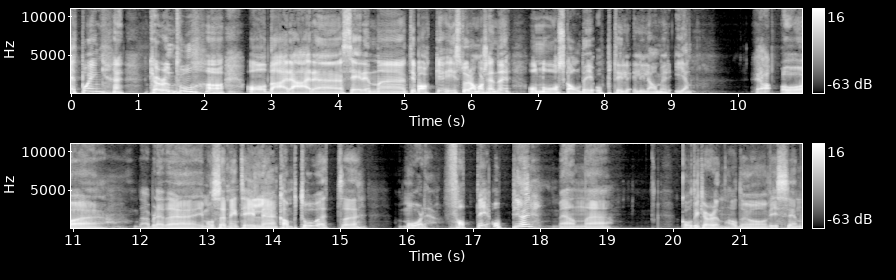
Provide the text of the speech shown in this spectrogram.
ett poeng. Curran 2. Og der er eh, serien eh, tilbake i Storhamars hender, og nå skal de opp til Lillehammer igjen. Ja, og der ble det, i motsetning til kamp to, et målfattig oppgjør. Men Cody Curran hadde jo vist sin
